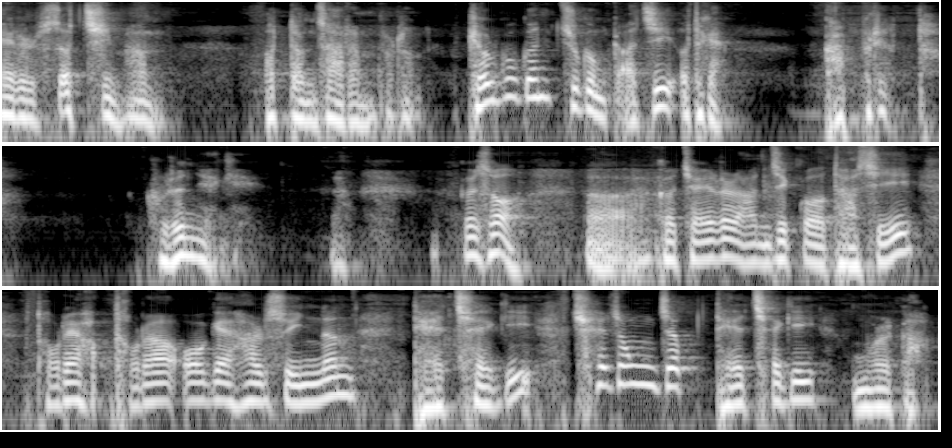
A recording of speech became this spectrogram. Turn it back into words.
애를 썼지만 어떤 사람들은 결국은 죽음까지 어떻게 가버렸다. 그런 얘기예요. 그래서 어, 그 죄를 안 짓고 다시 돌아, 돌아오게 할 수 있는 대책이 최종적 대책이 뭘까?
